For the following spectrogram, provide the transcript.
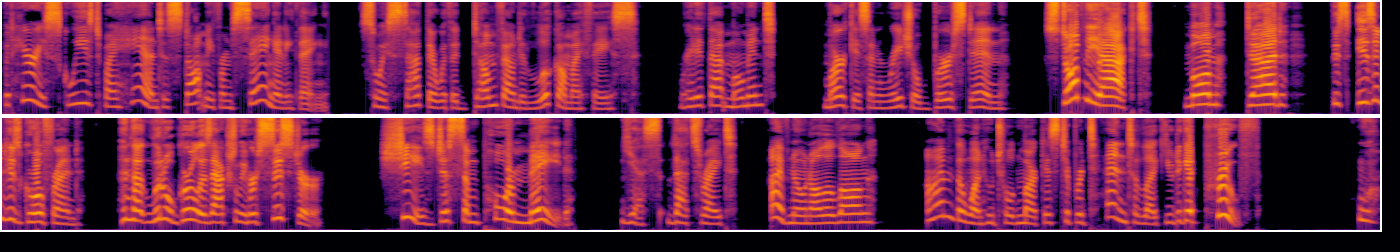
but Harry squeezed my hand to stop me from saying anything. So I sat there with a dumbfounded look on my face. Right at that moment, Marcus and Rachel burst in. Stop the act! Mom, Dad, this isn't his girlfriend, and that little girl is actually her sister. She's just some poor maid. Yes, that's right. I've known all along. I'm the one who told Marcus to pretend to like you to get proof. Wh-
